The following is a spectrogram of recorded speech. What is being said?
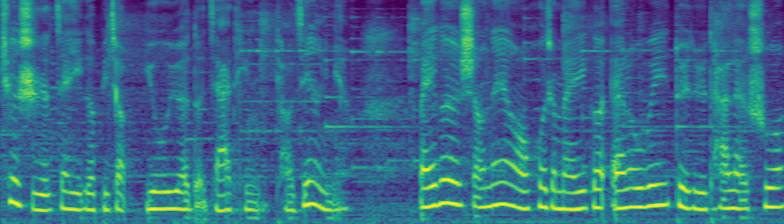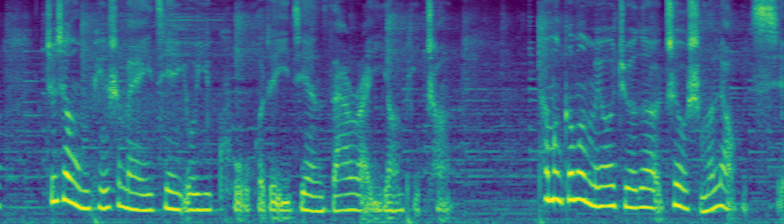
确实，在一个比较优越的家庭条件里面，买一个香奈儿或者买一个 LV，对于他来说，就像我们平时买一件优衣库或者一件 Zara 一样平常。他们根本没有觉得这有什么了不起，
